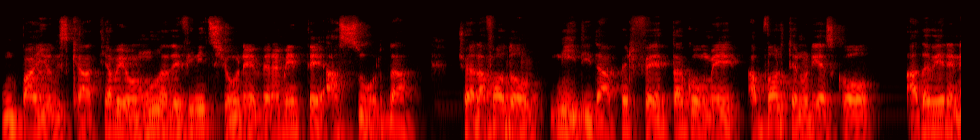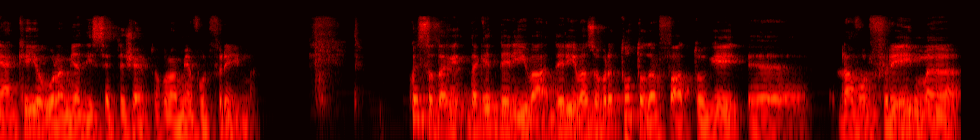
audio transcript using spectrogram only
un paio di scatti avevano una definizione veramente assurda, cioè la foto nitida, perfetta, come a volte non riesco ad avere neanche io con la mia D700, con la mia full frame. Questo da, da che deriva? Deriva soprattutto dal fatto che eh, la full frame eh,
